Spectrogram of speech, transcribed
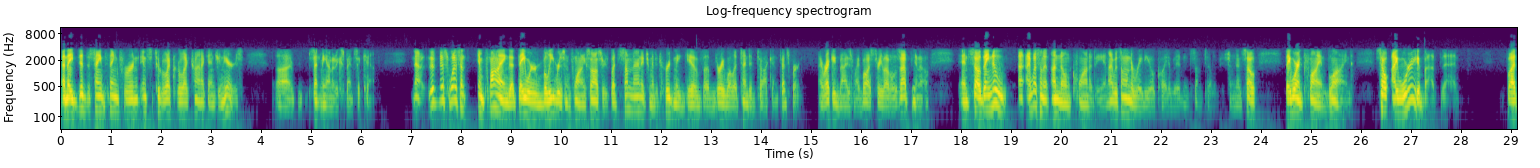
and they did the same thing for an Institute of Electrical Electronic Engineers, uh, sent me on an expense account. Now, this wasn't implying that they were believers in flying saucers, but some management had heard me give a very well attended talk in Pittsburgh. I recognized my boss three levels up, you know. And so they knew I wasn't an unknown quantity, and I was on the radio quite a bit and some television. And so they weren't flying blind. So I worried about that. But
